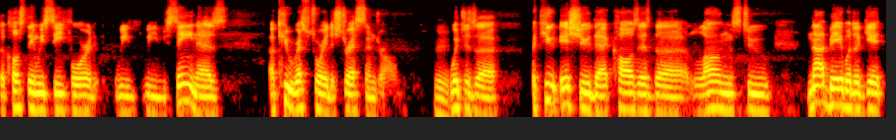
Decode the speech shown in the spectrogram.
The closest thing we see for it, we we've seen as acute respiratory distress syndrome, Hmm. which is a acute issue that causes the lungs to not be able to get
